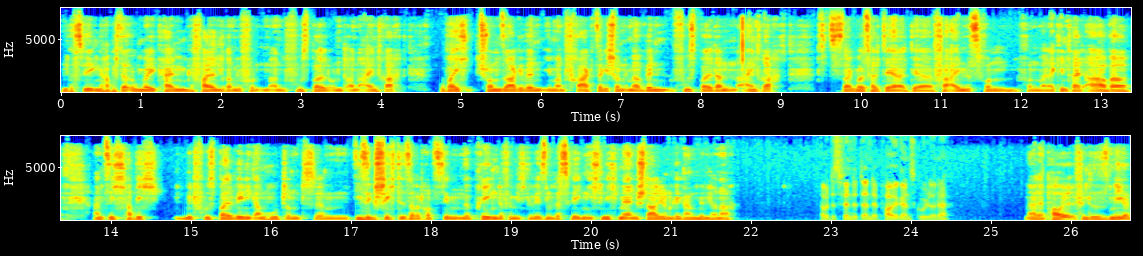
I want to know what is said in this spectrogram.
Und deswegen habe ich da irgendwie keinen Gefallen dran gefunden an Fußball und an Eintracht. Wobei ich schon sage, wenn jemand fragt, sage ich schon immer, wenn Fußball, dann Eintracht sozusagen, weil es halt der, der Verein ist von, von meiner Kindheit. Aber an sich habe ich mit Fußball wenig am Hut und ähm, diese Geschichte ist aber trotzdem eine prägende für mich gewesen, weswegen ich nicht mehr ins Stadion gegangen bin danach. Aber das findet dann der Paul ganz cool, oder? Na, der Paul findet es mega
